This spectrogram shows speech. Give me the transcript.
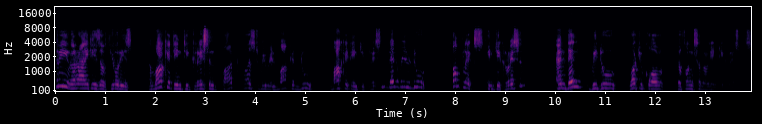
three varieties of theories. The market integration part, first we will market do market integration, then we'll do complex integration, and then we do what you call the functional integrations.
